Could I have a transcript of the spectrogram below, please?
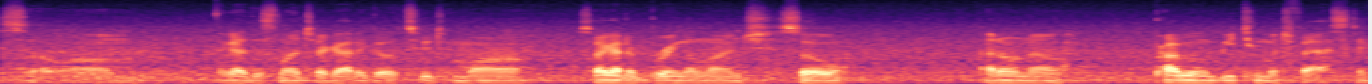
So um, I got this lunch I got to go to tomorrow. So I got to bring a lunch. So I don't know. Probably won't be too much fasting.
